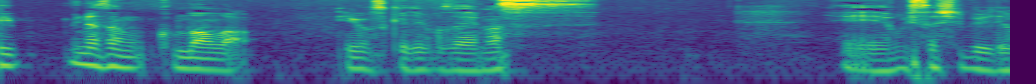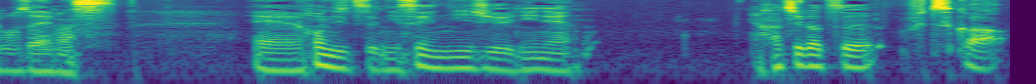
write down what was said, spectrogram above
い、皆さんこんばんは。洋介でございます。えーお久しぶりでございます。えー本日2022年8月2日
